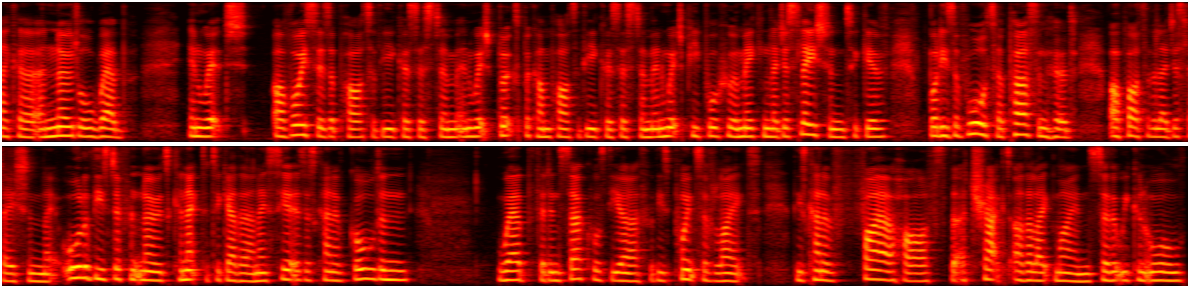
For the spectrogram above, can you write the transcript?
like a, a nodal web in which our voices are part of the ecosystem, in which books become part of the ecosystem, in which people who are making legislation to give bodies of water personhood are part of the legislation. Like all of these different nodes connected together, and I see it as this kind of golden web that encircles the earth with these points of light, these kind of fire hearths that attract other like minds so that we can all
